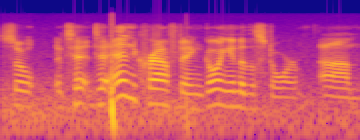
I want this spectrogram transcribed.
So to, to end crafting, going into the store, um,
